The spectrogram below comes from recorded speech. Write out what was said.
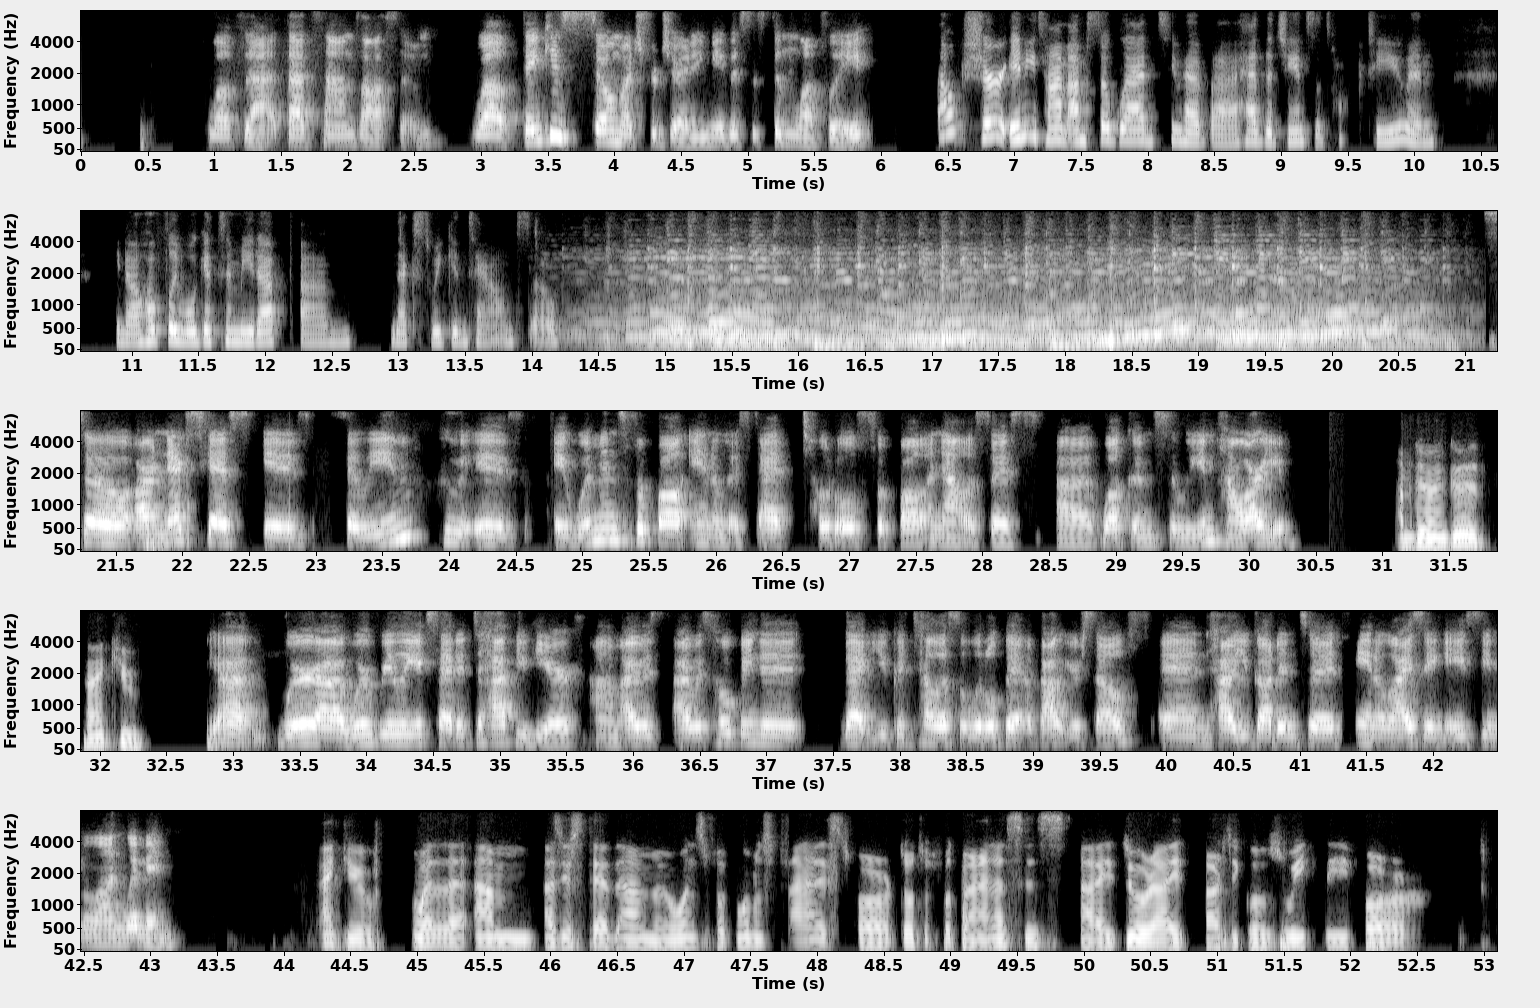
Love that. That sounds awesome. Well thank you so much for joining me. This has been lovely. Oh sure. Anytime. I'm so glad to have uh, had the chance to talk to you and you know hopefully we'll get to meet up um, next week in town so So our next guest is Selim, who is a women's football analyst at Total Football Analysis. Uh, welcome, Selim. How are you? I'm doing good. Thank you. Yeah, we're uh, we're really excited to have you here. Um, I was I was hoping to that you could tell us a little bit about yourself and how you got into analyzing AC Milan women. Thank you. Well, um, as you said, I'm a women's, women's analyst for Total Football Analysis. I do write articles weekly for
